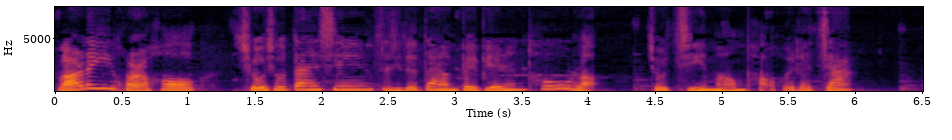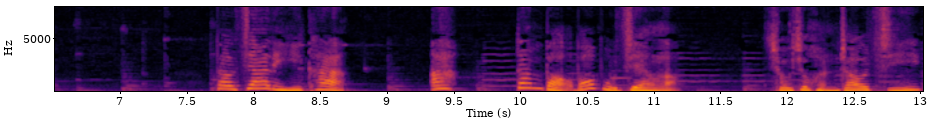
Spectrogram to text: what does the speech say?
玩了一会儿后，球球担心自己的蛋被别人偷了，就急忙跑回了家。到家里一看，啊，蛋宝宝不见了！球球很着急，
